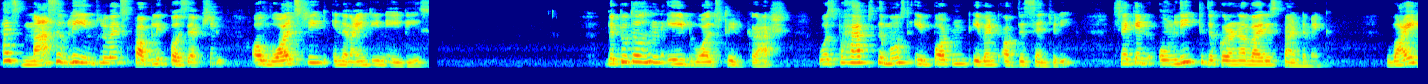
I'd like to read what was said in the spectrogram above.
has massively influenced public perception of Wall Street in the 1980s. The 2008 Wall Street crash was perhaps the most important event of this century, second only to the coronavirus pandemic. While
